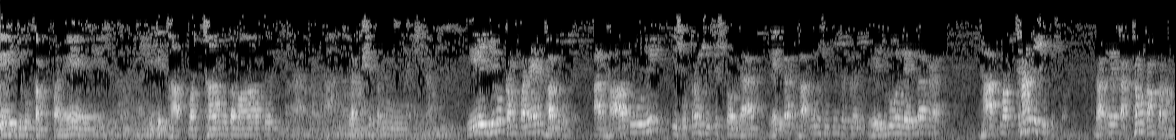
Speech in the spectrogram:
ఏజుడు కంపనే ఇది ధాత్వర్థానుగమాత్. లక్షితం. ఏజులు కంపనే అని ధాతువు ఉంది. ఆ ధాతువుని ఈ సూత్రం సూచిస్తోందా? లేదుగా ధాతువుని సూచించట్లేదు. ఏజులు అని లేదుగా అక్కడ. ధాత్మర్థాన్ని సూచిస్తోంది. ధాతు యొక్క అర్థము కంపనము.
